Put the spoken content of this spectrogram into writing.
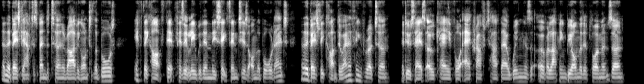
then they basically have to spend a turn arriving onto the board. If they can't fit physically within the 6 inches on the board edge, then they basically can't do anything for a turn. They do say it's okay for aircraft to have their wings overlapping beyond the deployment zone,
